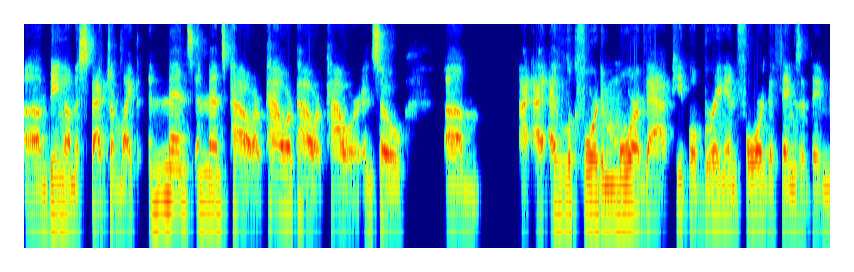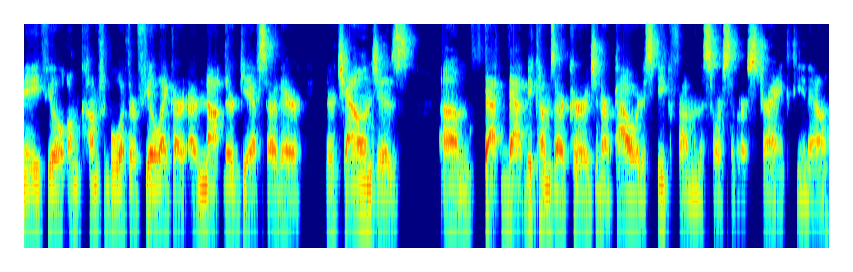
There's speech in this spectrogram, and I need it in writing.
um, being on the spectrum like immense immense power power power power. And so um, I, I, look forward to more of that people bringing forward the things that they may feel uncomfortable with or feel like are, are not their gifts are their their challenges. Um, that that becomes our courage and our power to speak from and the source of our strength you know?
